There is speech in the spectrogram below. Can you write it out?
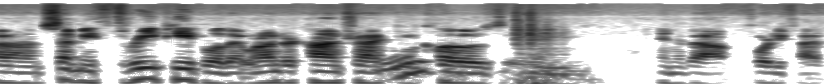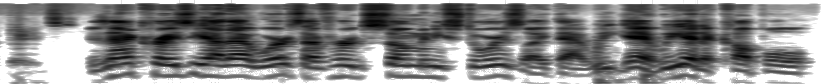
um, sent me three people that were under contract and closed in in about forty five days. isn't that crazy how that works? I've heard so many stories like that. We yeah, we had a couple.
